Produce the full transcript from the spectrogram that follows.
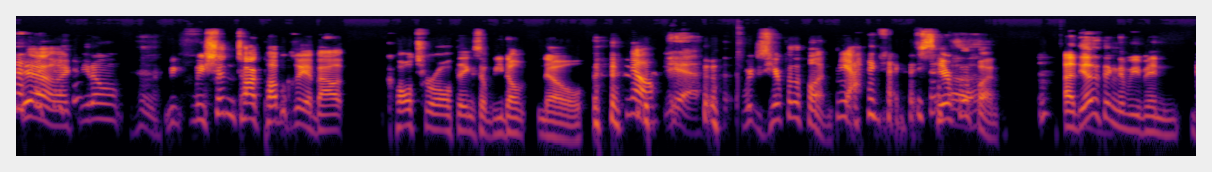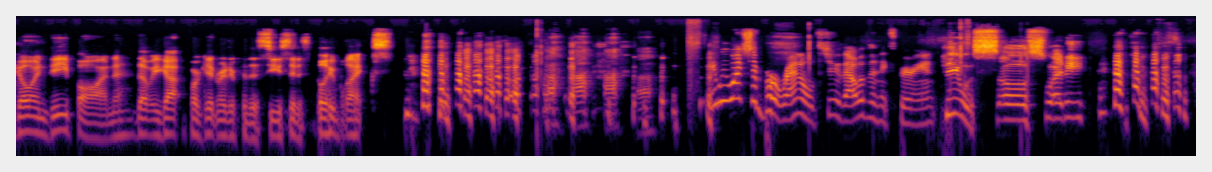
yeah, like we don't Hmm. we, we shouldn't talk publicly about cultural things that we don't know. no, yeah. We're just here for the fun. yeah, exactly. Just here for the Uh. fun. Uh, the other thing that we've been going deep on that we got for getting ready for this season is Billy Blanks. Hey, we watched some Burt Reynolds too. That was an experience. He was so sweaty.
